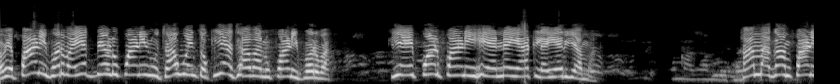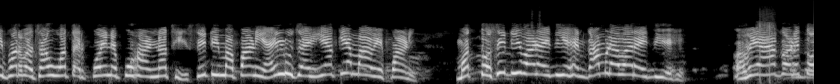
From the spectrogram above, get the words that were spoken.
હવે પાણી ભરવા, એક બેડું પાણીનું જવું હોય તો ક્યાં જવાનું પાણી ભરવા? ક્યાંય પણ પાણી હે નહીં આટલા એરિયામાં. હામા ગામ પાણી ભરવા જવું અત્યારે કોઈને પુહાણ નથી. સિટીમાં પાણી હાયલું જાય, અહીંયા કેમ આવે પાણી? મત તો સિટી વાળા દે હે ને ગામડા વાળા દે હે. હવે આગળ તો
